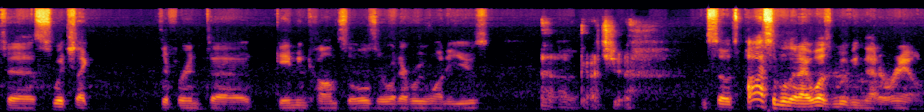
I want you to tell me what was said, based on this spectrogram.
to switch like different uh, gaming consoles or whatever we want to use. Oh, gotcha. And so it's possible that I was moving that around,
